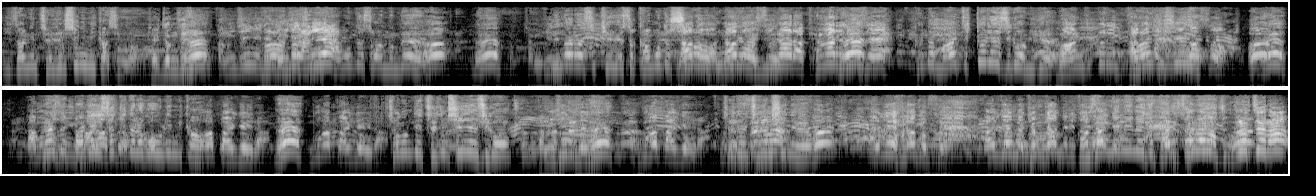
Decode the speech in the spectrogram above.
네? 이사님 제정신입니까 지금? 제정신? 네? 당신이 나- 나 제정신 지금 아니야 강원도에서 왔는데. 어? 네? 정신이- 이 나라 지키기 위해서 강원도 나도 수많은 나도 이. 나라 평화를 네? 위해서 해 근데 만짓거리야 지금 이게. 왕짓거리 강원도 시위 왔어 어? 네? 강원도 그래서 빨갱이 많았어. 새끼들하고 어울립니까? 누가 빨갱이라 네? 누가 빨갱이라 저놈들 제정신이에요 지금. 당신이 네? 제정 누가 빨갱이라 저들 제정신이에요. 어? 빨갱이 하나도 없어 빨갱이면 경찰들이 다 이사님이면 그 발이 살아가지고. 그렇잖아.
